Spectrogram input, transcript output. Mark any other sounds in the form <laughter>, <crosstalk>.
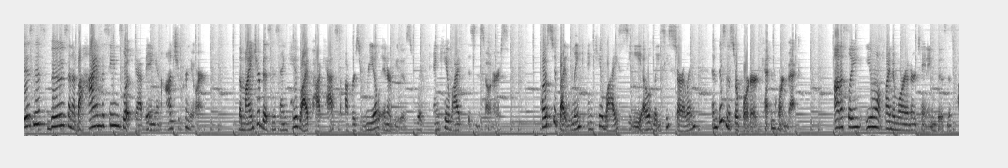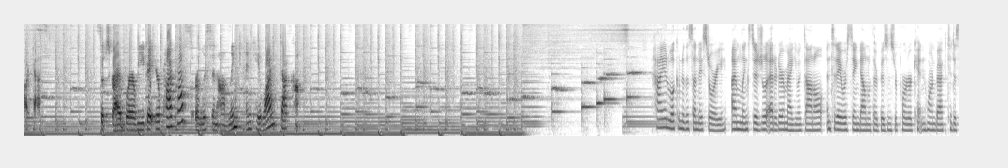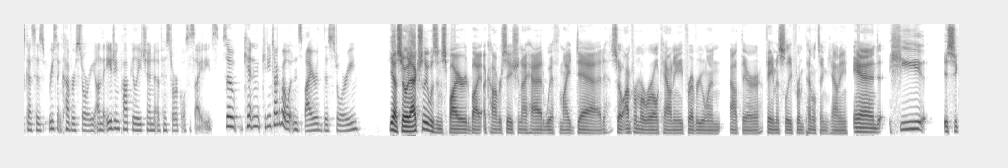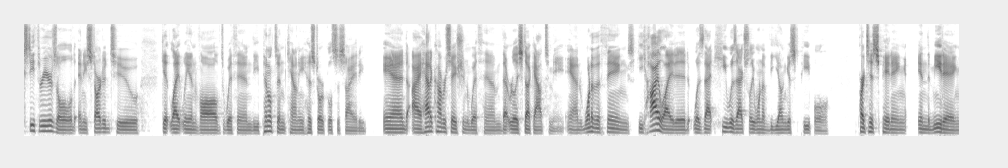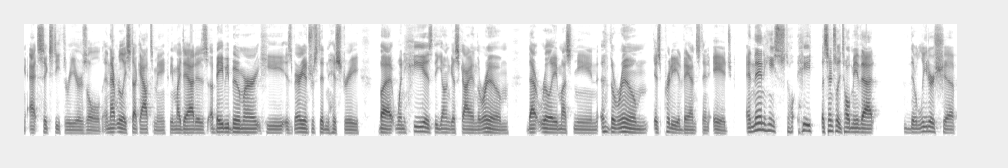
business, booze, and a behind the scenes look at being an entrepreneur. The Mind Your Business NKY podcast offers real interviews with NKY business owners. Hosted by Link NKY CEO Lacey Starling and business reporter Kenton Hornbeck. Honestly, you won't find a more entertaining business podcast. Subscribe wherever you get your podcasts or listen on linknky.com. and welcome to the Sunday Story. I'm Link's digital editor, Maggie McDonald, and today we're sitting down with our business reporter, Kenton Hornbeck, to discuss his recent cover story on the aging population of historical societies. So, Kenton, can you talk about what inspired this story? Yeah, so it actually was inspired by a conversation I had with my dad. So I'm from a rural county for everyone out there, famously from Pendleton County. And he is 63 years old and he started to get lightly involved within the Pendleton County Historical Society. And I had a conversation with him that really stuck out to me. And one of the things he highlighted was that he was actually one of the youngest people participating in the meeting at 63 years old. And that really stuck out to me. I mean, my dad is a baby boomer, he is very interested in history. But when he is the youngest guy in the room, that really must mean <laughs> the room is pretty advanced in age. And then he st- he essentially told me that the leadership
